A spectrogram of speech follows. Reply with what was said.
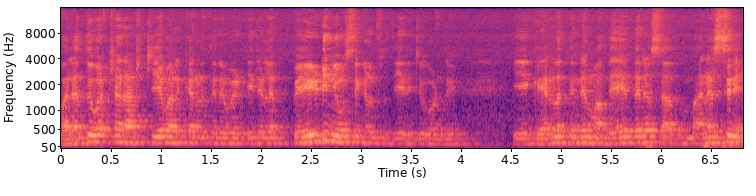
വലതുപക്ഷ രാഷ്ട്രീയവൽക്കരണത്തിന് വേണ്ടിയിട്ടുള്ള പെയ്ഡ് ന്യൂസുകൾ പ്രസിദ്ധീകരിച്ചുകൊണ്ട് ഈ കേരളത്തിന്റെ മതേതര മനസ്സിനെ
